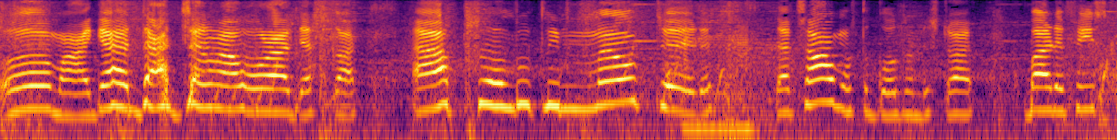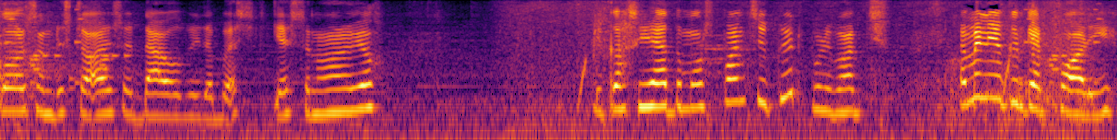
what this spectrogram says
Oh my god, that's I just got absolutely melted. That's almost a golden destroy. But if he scores and destroys it, that will be the best case scenario. Because he had the most points you could pretty much. I mean you could get 40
